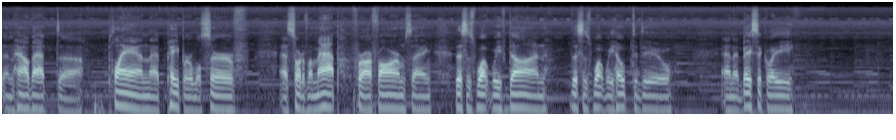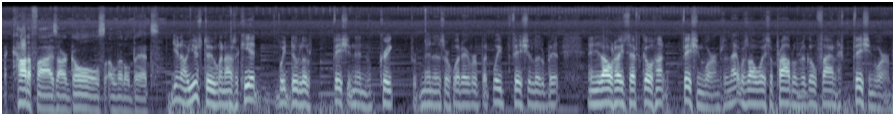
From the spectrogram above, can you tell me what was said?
and how that uh, plan, that paper will serve as sort of a map for our farm saying this is what we've done, this is what we hope to do, and it basically codifies our goals a little bit. You know, used to when I was a kid, we'd do a little fishing in the creek for minnows or whatever, but we'd fish a little bit. And you'd always have to go hunt fishing worms, and that was always a problem to go find fishing worms.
